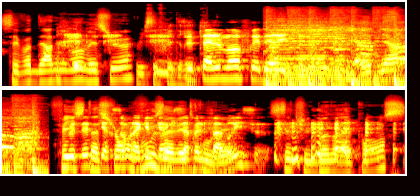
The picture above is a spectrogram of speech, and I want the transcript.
c'est votre dernier mot, messieurs. Oui, c'est C'est Frédéric. tellement Frédéric. Eh bien, Peut-être qu'il félicitations, ressemble à qui avez s'appelle trouvé. Fabrice. C'est une bonne réponse.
